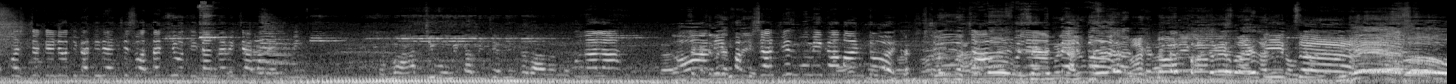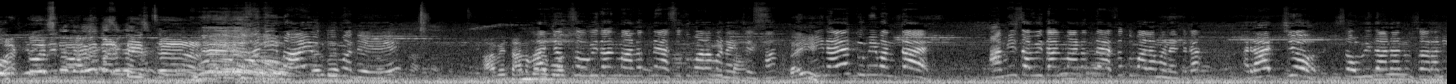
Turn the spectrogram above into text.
स्पष्ट केली होती का ती त्यांची स्वतःची होती त्यांना विचारलं नाही तुम्ही आजची भूमिका विचारली का कुणाला आम्ही पक्षाचीच भूमिका मांडतोय महायुतीमध्ये भाजप संविधान मानत नाही असं तुम्हाला म्हणायचंय का मी नाही तुम्ही म्हणताय आम्ही संविधान मानत नाही असं तुम्हाला म्हणायचं का राज्य संविधानानुसार आणि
